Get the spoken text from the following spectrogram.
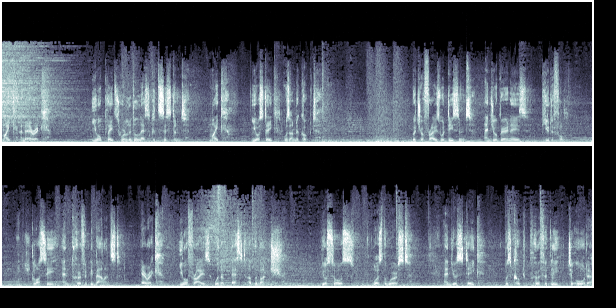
Mike and Eric, your plates were a little less consistent. Mike, your steak was undercooked. But your fries were decent and your béarnaise beautiful. Glossy and perfectly balanced. Eric, your fries were the best of the bunch. Your sauce was the worst. And your steak was cooked perfectly to order.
